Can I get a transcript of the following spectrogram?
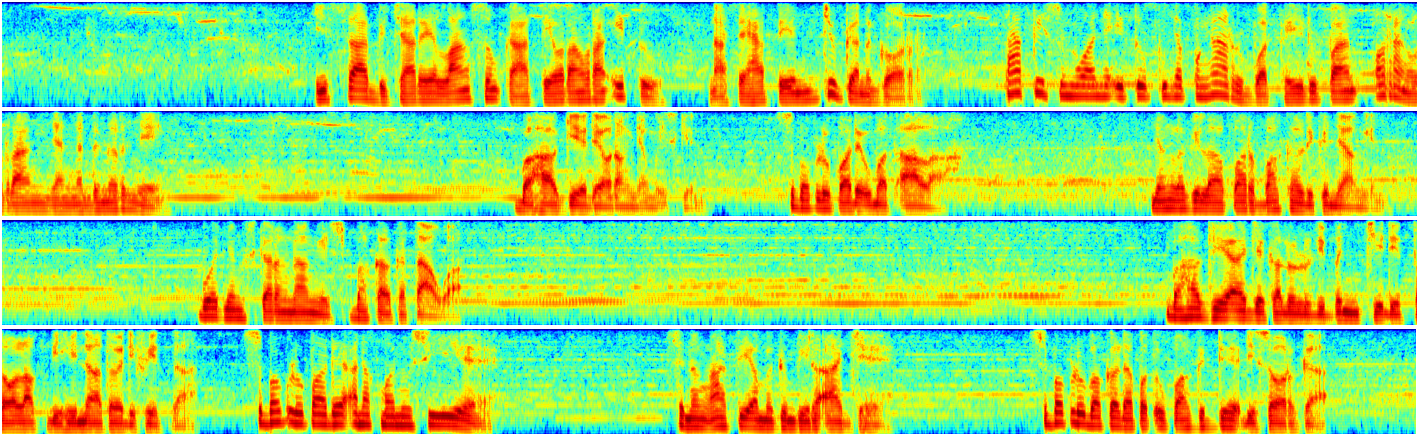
Isa bicara langsung ke hati orang-orang itu, nasehatin juga negor. Tapi semuanya itu punya pengaruh buat kehidupan orang-orang yang ngedengernya. Bahagia dia orang yang miskin. Sebab lu pada umat Allah. Yang lagi lapar bakal dikenyangin. Buat yang sekarang nangis bakal ketawa. Bahagia aja kalau lu dibenci, ditolak, dihina, atau difitnah. Sebab lu pada anak manusia. Senang hati sama gembira aja. Sebab lu bakal dapat upah gede di sorga.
